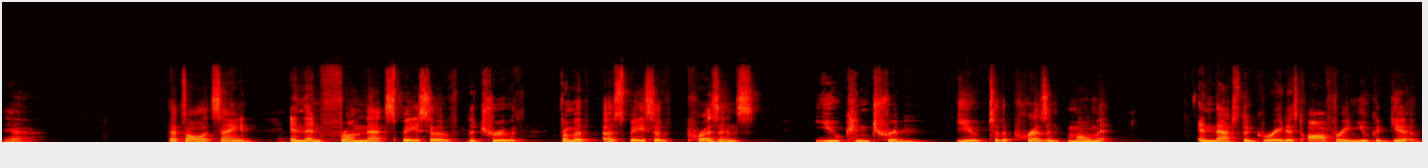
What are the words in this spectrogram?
yeah That's all it's saying. And then from that space of the truth, from a, a space of presence, you contribute to the present moment. And that's the greatest offering you could give.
